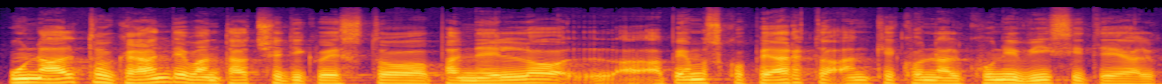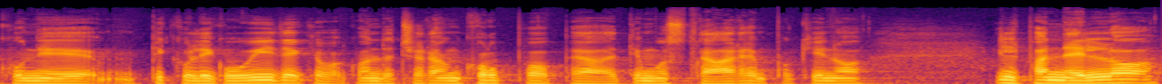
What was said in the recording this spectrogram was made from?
Un altro grande vantaggio di questo pannello abbiamo scoperto anche con alcune visite, alcune piccole guide, quando c'era un gruppo per dimostrare un pochino il pannello,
